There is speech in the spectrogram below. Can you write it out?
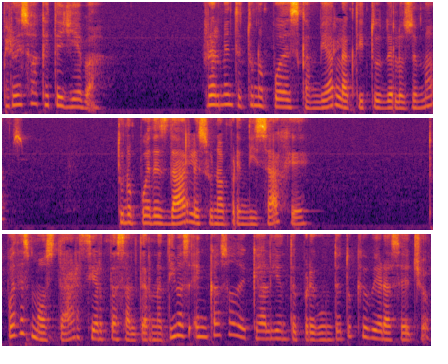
Pero eso a qué te lleva? Realmente tú no puedes cambiar la actitud de los demás. Tú no puedes darles un aprendizaje puedes mostrar ciertas alternativas en caso de que alguien te pregunte, ¿tú qué hubieras hecho?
